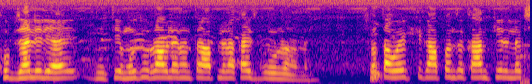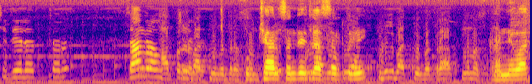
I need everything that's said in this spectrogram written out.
खूप झालेली आहे. ते मजूर लावल्यानंतर आपल्याला काहीच पुरणार नाही. स्वतः वैयक्तिक आपण जर काम केलं लक्ष दिलं तर चांगलं उत्पन्न भेटेल. खूप छान संदेश दिला सर तुम्ही. धन्यवाद.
